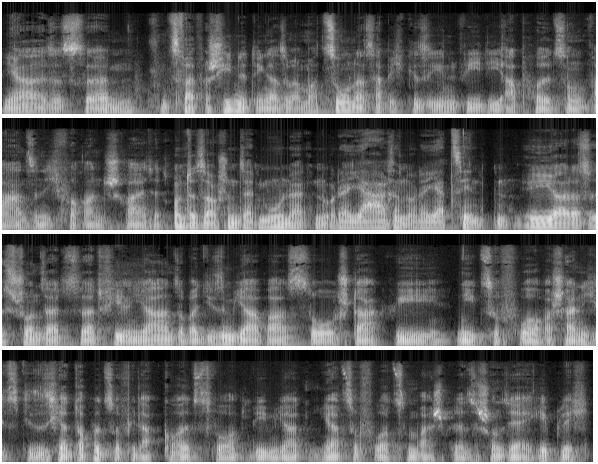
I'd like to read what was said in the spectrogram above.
Ja, also es ähm, sind zwei verschiedene Dinge. Also im Amazonas habe ich gesehen, wie die Abholzung wahnsinnig voranschreitet. Und das auch schon seit Monaten oder Jahren oder Jahrzehnten. Ja, das ist schon seit seit vielen Jahren. So bei diesem Jahr war es so stark wie nie zuvor. Wahrscheinlich ist dieses Jahr doppelt so viel abgeholzt worden wie im Jahr, Jahr zuvor zum Beispiel. Das ist schon sehr erheblich,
